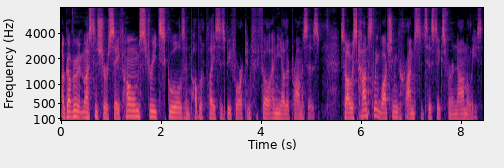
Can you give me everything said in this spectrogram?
A government must ensure safe homes, streets, schools, and public places before it can fulfill any other promises. So I was constantly watching crime statistics for anomalies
